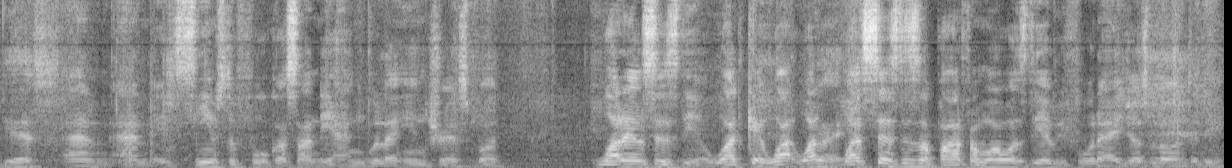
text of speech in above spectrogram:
Yes. and, and it seems to focus on the Anguillian interest. But what else is there? What, can, what, what, Right. what sets this apart from what was there before that I just learned today?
